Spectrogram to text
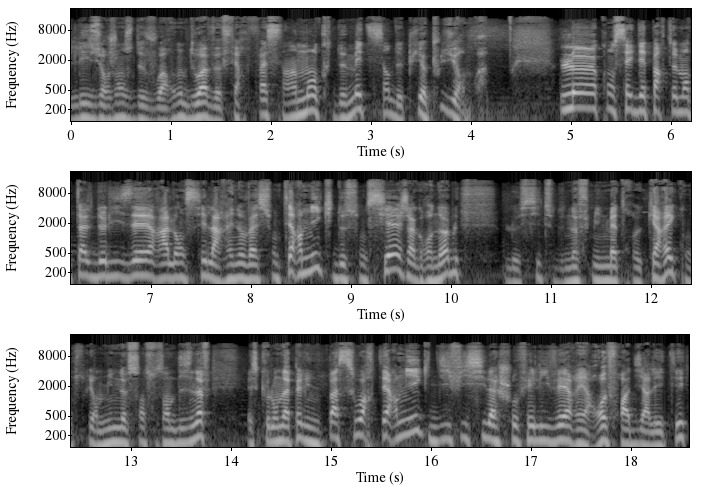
Les urgences de Voiron doivent faire face à un manque de médecins depuis euh, plusieurs mois. Le conseil départemental de l'Isère a lancé la rénovation thermique de son siège à Grenoble. Le site de 9000 mètres carrés, construit en 1979, est ce que l'on appelle une passoire thermique, difficile à chauffer l'hiver et à refroidir l'été.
